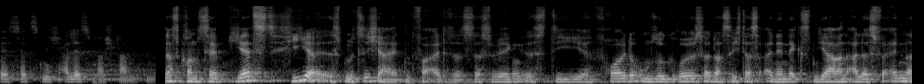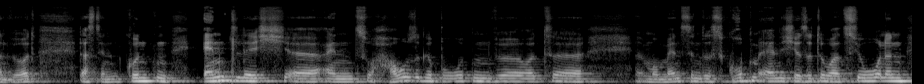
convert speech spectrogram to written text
das jetzt nicht alles verstanden. Das Konzept jetzt hier ist mit Sicherheit ein veraltetes. Deswegen ist die Freude umso größer, dass sich das in den nächsten Jahren alles verändern wird, dass den Kunden endlich äh, ein Zuhause geboten wird. Äh, Im Moment sind es gruppenähnliche Situationen.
